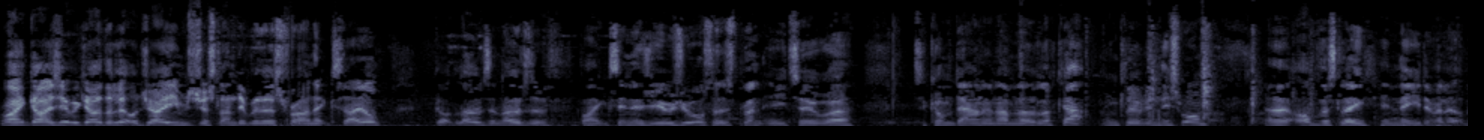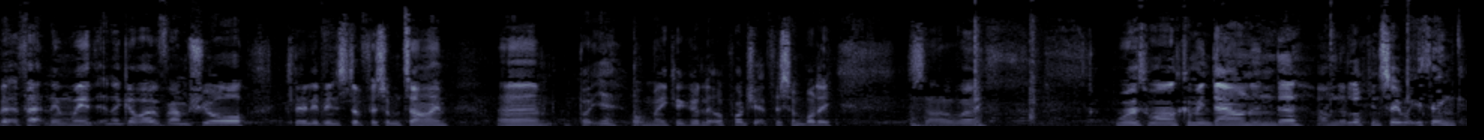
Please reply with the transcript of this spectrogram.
Right guys, here we go. The little James just landed with us for our next sale. Got loads and loads of bikes in as usual, so there's plenty to uh, to come down and have another look at, including this one. Uh, obviously in need of a little bit of fettling with and a go over, I'm sure. Clearly been stood for some time. Um, but yeah, we'll make a good little project for somebody. So uh, worthwhile coming down and uh, having a look and see what you think.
